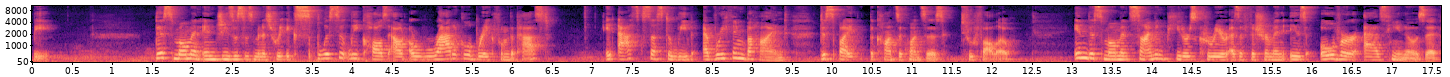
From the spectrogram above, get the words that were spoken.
be this moment in Jesus' ministry explicitly calls out a radical break from the past. It asks us to leave everything behind despite the consequences to follow. In this moment, Simon Peter's career as a fisherman is over as he knows it.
